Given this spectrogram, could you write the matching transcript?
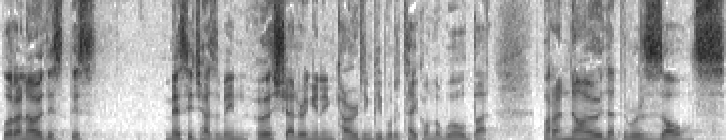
Lord, I know this, this message hasn't been earth shattering and encouraging people to take on the world, but, but I know that the results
